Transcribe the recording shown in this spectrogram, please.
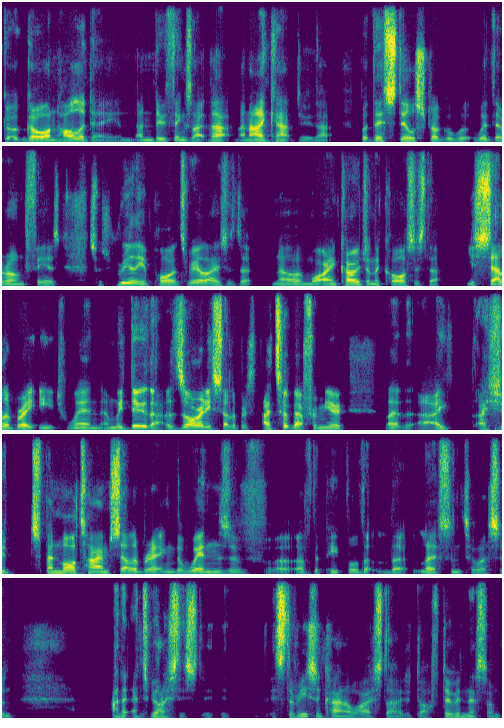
go, go on holiday and, and do things like that. And I can't do that but they still struggle with, with their own fears. So it's really important to realize is that no, and what I encourage on the course is that you celebrate each win, and we do that. It's already celebrates. I took that from you. Like I, I should spend more time celebrating the wins of of the people that that listen to us, and and, and to be honest, it's it, it's the reason kind of why I started off doing this. I'm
